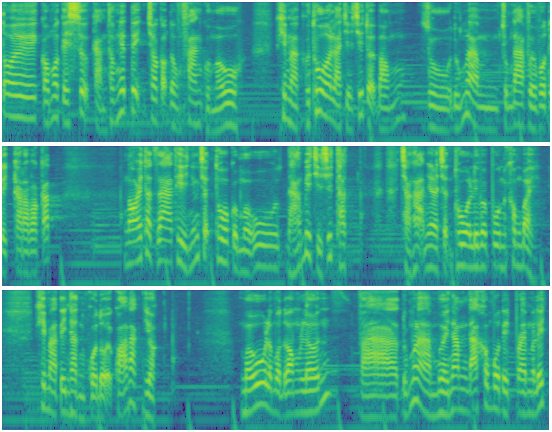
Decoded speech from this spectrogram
Tôi có một cái sự cảm thông nhất định cho cộng đồng fan của MU khi mà cứ thua là chỉ trích đội bóng, dù đúng là chúng ta vừa vô địch Carabao Cup. Nói thật ra thì những trận thua của MU đáng bị chỉ trích thật. Chẳng hạn như là trận thua Liverpool 0-7 khi mà tinh thần của đội quá bạc nhược. MU là một đội bóng lớn và đúng là 10 năm đã không vô địch Premier League.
